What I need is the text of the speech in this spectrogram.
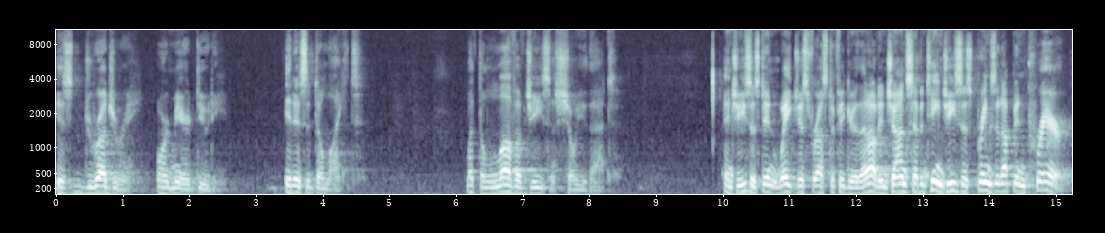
is drudgery or mere duty. It is a delight. Let the love of Jesus show you that. And Jesus didn't wait just for us to figure that out. In John 17, Jesus brings it up in prayer.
